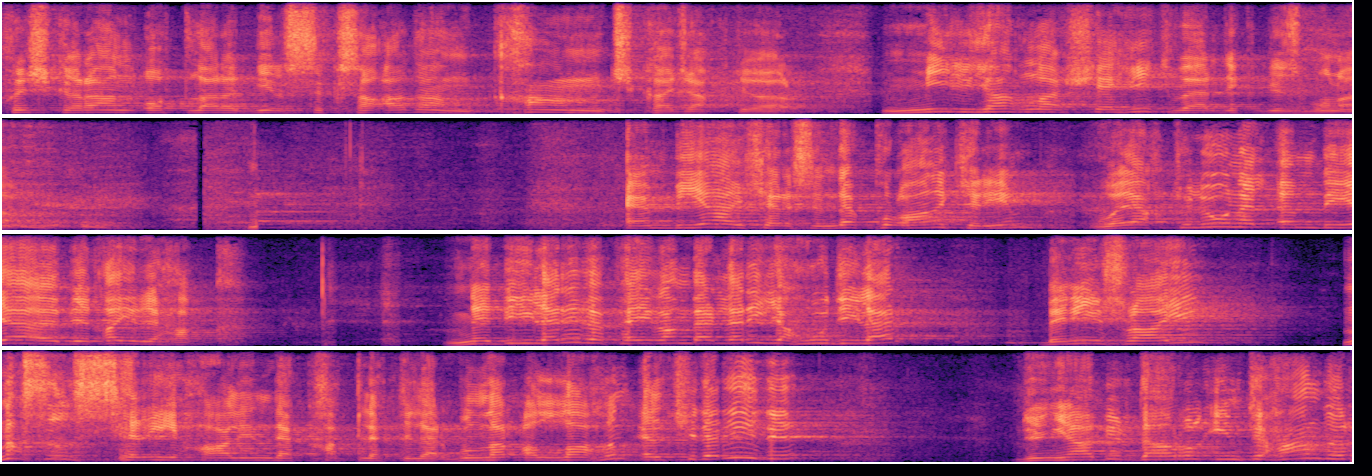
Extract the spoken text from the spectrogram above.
fışkıran otları bir sıksa adam kan çıkacak diyor. Milyarla şehit verdik biz buna. Enbiya içerisinde Kur'an-ı Kerim ve yaktulûnel enbiyâ bi gayri hak. Nebileri ve peygamberleri Yahudiler, Beni İsrail nasıl seri halinde katlettiler. Bunlar Allah'ın elçileriydi. Dünya bir darul imtihandır.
